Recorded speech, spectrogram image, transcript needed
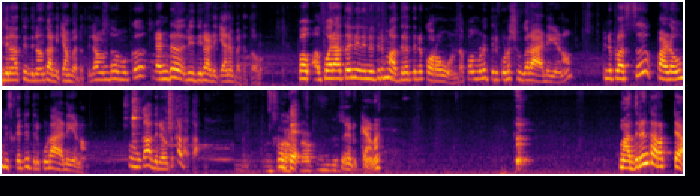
ഇതിനകത്ത് ഇതിനകത്ത് അടിക്കാൻ പറ്റത്തില്ല. അതുകൊണ്ട് നമുക്ക് രണ്ട് രീതിയിൽ അടിക്കാനേ പറ്റത്തുള്ളൂ. അപ്പോൾ പോരാത്തതിന് ഇതിന് ഇത്തിരി മധുരത്തിന്റെ കുറവുണ്ട്. അപ്പോൾ നമ്മൾ ഇത്തിരി കൂടെ ഷുഗർ ആഡ് ചെയ്യണം. പിന്നെ പ്ലസ് പഴവും ബിസ്ക്കറ്റ് ഇത്തിരി കൂടെ ആഡ് ചെയ്യണം. നമുക്ക് അതിലോട്ട് കിടക്കാം. ഓക്കെ എടുക്കണേ. മധുരം കറക്റ്റാ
